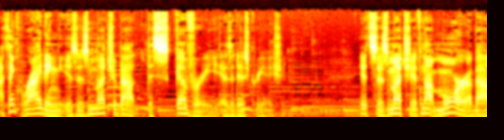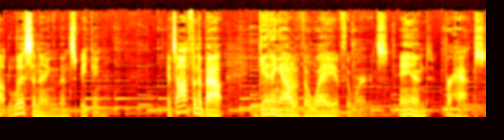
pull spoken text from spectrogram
I think writing is as much about discovery as it is creation. It's as much, if not more, about listening than speaking. It's often about getting out of the way of the words, and, perhaps,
